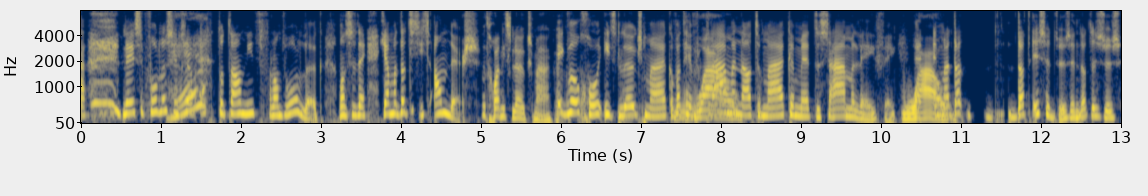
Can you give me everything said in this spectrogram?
nee, ze voelen zichzelf echt totaal niet verantwoordelijk. Want ze denken, ja, maar dat is iets anders. Je moet gewoon iets leuks maken. Ik wil gewoon iets leuks maken. Wat heeft Wauw. reclame nou te maken met de samenleving? Wauw. En, maar dat, dat is het dus. En dat is dus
